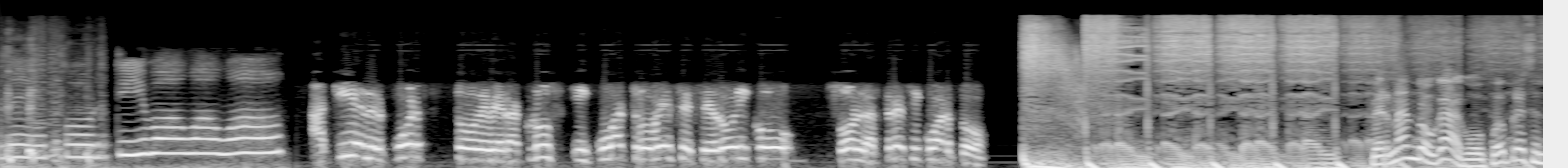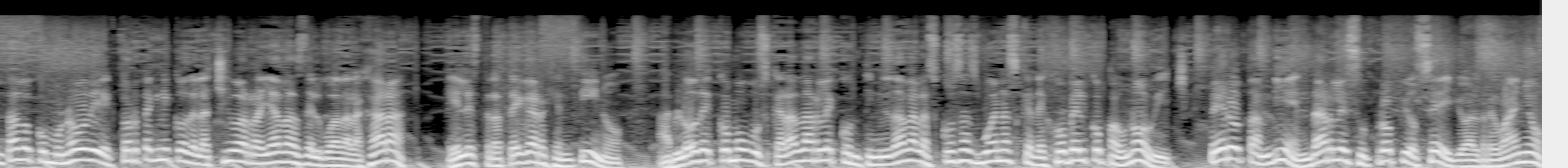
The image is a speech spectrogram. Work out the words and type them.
Deportivo, wow, wow. Aquí en el puerto de Veracruz y cuatro veces heroico son las tres y cuarto. Fernando Gago fue presentado como nuevo director técnico de las Chivas Rayadas del Guadalajara. El estratega argentino habló de cómo buscará darle continuidad a las cosas buenas que dejó Belko Paunovic, pero también darle su propio sello al rebaño.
